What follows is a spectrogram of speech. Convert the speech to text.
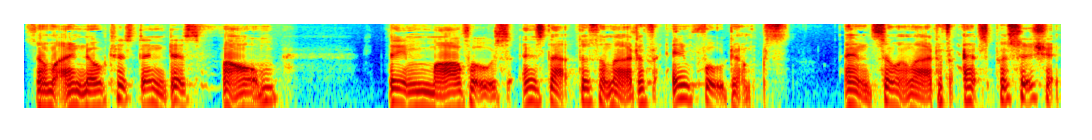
So I noticed in this film the marvels is that there's a lot of info dumps and so a lot of exposition.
